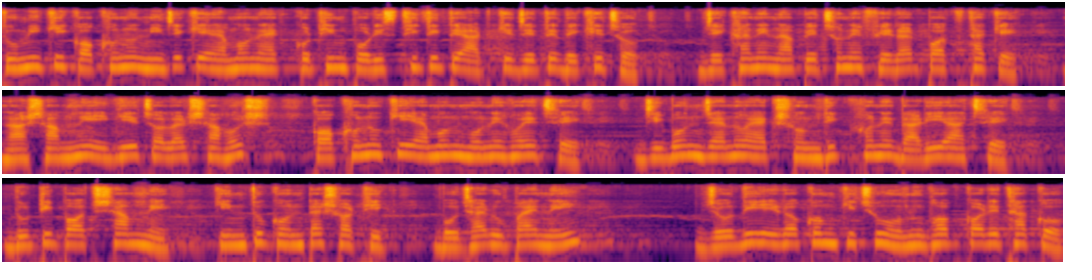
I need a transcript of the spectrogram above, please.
তুমি কি কখনো নিজেকে এমন এক কঠিন পরিস্থিতিতে আটকে যেতে দেখেছ, যেখানে না পেছনে ফেরার পথ থাকে, না সামনে এগিয়ে চলার সাহস? কখনো কি এমন মনে হয়েছে, জীবন যেন এক সন্ধিক্ষণে দাঁড়িয়ে আছে, দুটি পথ সামনে, কিন্তু কোনটা সঠিক, বোঝার উপায় নেই? যদি এরকম কিছু অনুভব করে থাকো,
